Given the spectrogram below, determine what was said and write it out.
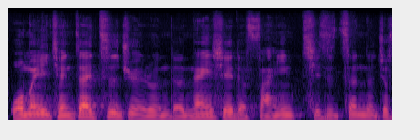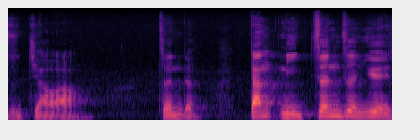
我们以前在自觉轮的那一些的反应，其实真的就是骄傲。真的，当你真正越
